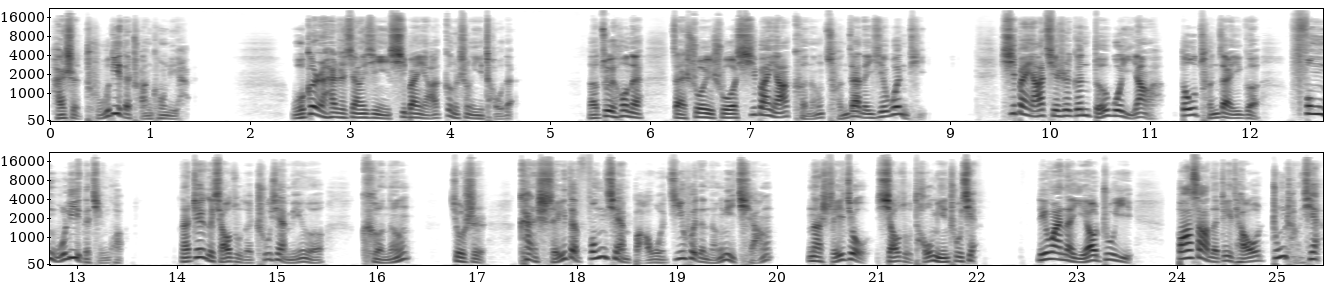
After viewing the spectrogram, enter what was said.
还是徒弟的传控厉害。我个人还是相信西班牙更胜一筹的。那最后呢，再说一说西班牙可能存在的一些问题。西班牙其实跟德国一样啊，都存在一个锋无力的情况。那这个小组的出线名额，可能就是看谁的锋线把握机会的能力强，那谁就小组头名出线。另外呢，也要注意巴萨的这条中场线，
